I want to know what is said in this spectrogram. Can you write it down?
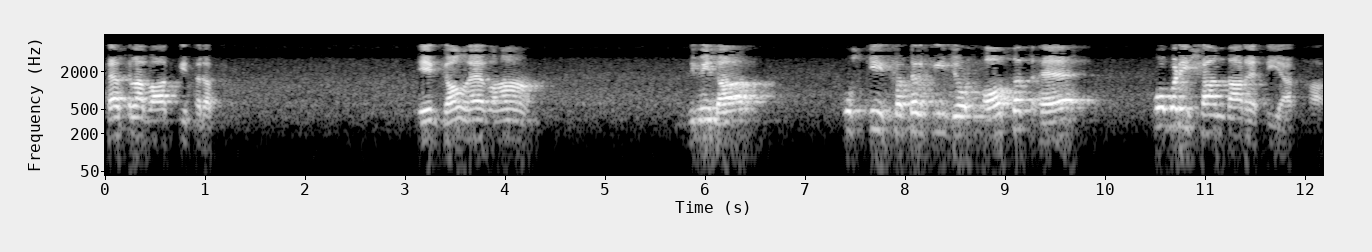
فیصلہ آباد کی طرف۔ ایک گاؤں ہے، وہاں زمیندار اس کی فصل کی جو اوسط ہے، وہ بڑی شاندار رہتی ہے تھا۔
